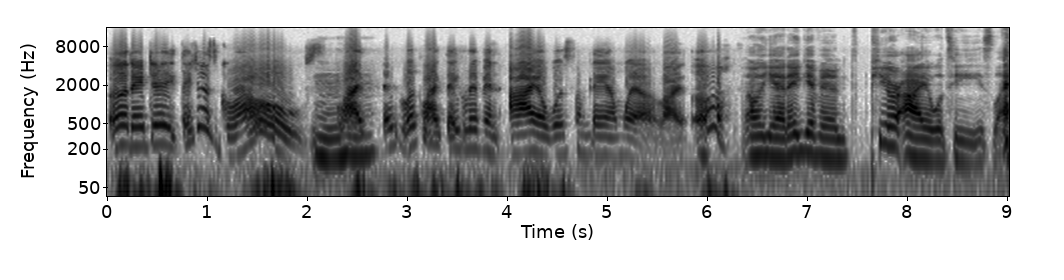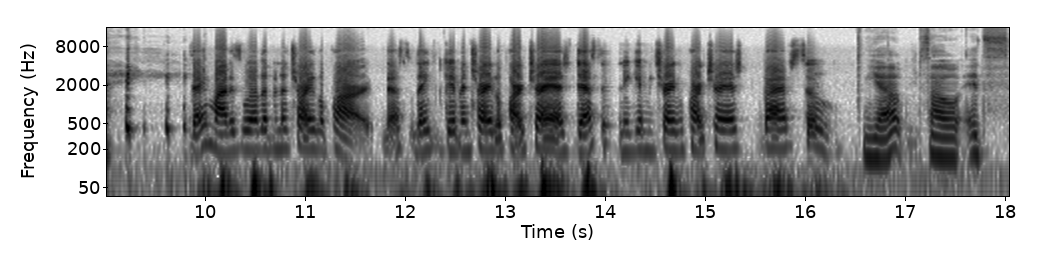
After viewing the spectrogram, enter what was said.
uh, they did, they just gross. Mhm. Like they look like they live in Iowa some damn well. Like, oh, oh yeah, they giving pure Iowa teas. Like they might as well live in a trailer park. That's they giving trailer park trash. Destiny give me trailer park trash vibes too. Yep. So it's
